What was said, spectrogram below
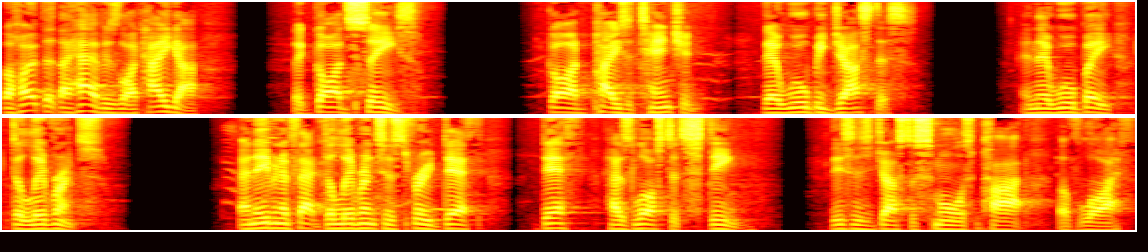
The hope that they have is like Hagar, that God sees, God pays attention, there will be justice, and there will be deliverance. And even if that deliverance is through death, death has lost its sting. This is just the smallest part of life.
